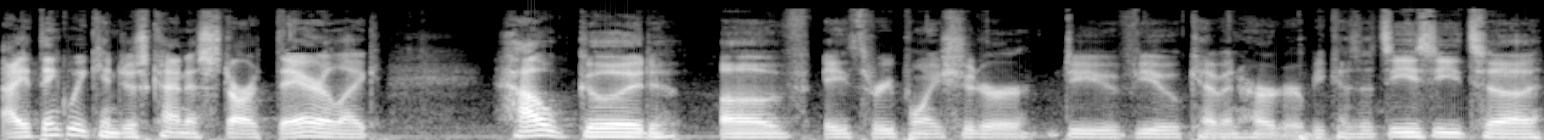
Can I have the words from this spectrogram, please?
I think we can just kind of start there. Like, how good of a three point shooter do you view Kevin Huerter? Because it's easy to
